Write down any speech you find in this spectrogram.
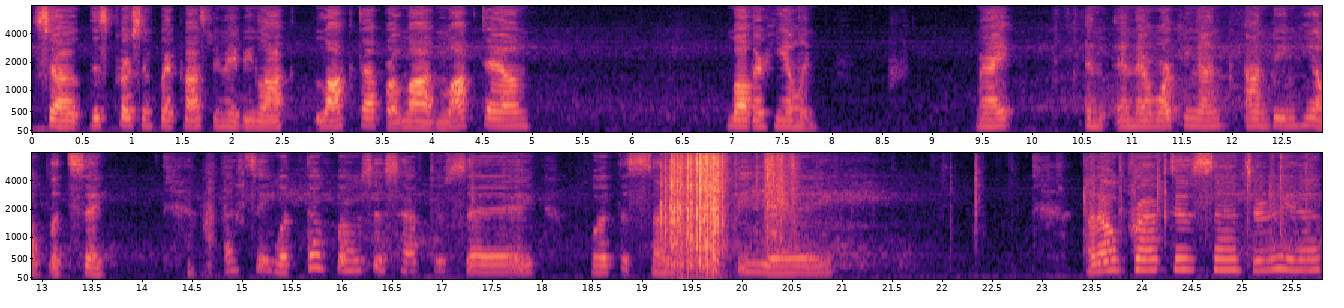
So this person quite possibly may be locked, locked up or locked, locked down while they're healing, right? And, and they're working on, on being healed. Let's see. Let's see what the roses have to say, what the sun be. I don't practice Santeria.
